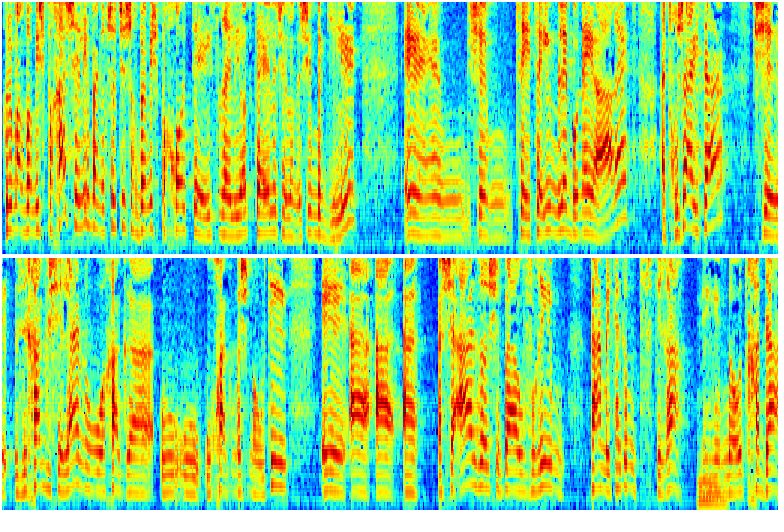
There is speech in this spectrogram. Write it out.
כלומר, במשפחה שלי, ואני חושבת שיש הרבה משפחות אה, ישראליות כאלה של אנשים בגילי, אה, שהם צאצאים לבוני הארץ, התחושה הייתה שזה חג שלנו, הוא, החג, הוא, הוא, הוא חג משמעותי. אה, השעה הזו שבה עוברים, פעם הייתה גם צפירה אה, מאוד חדה.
